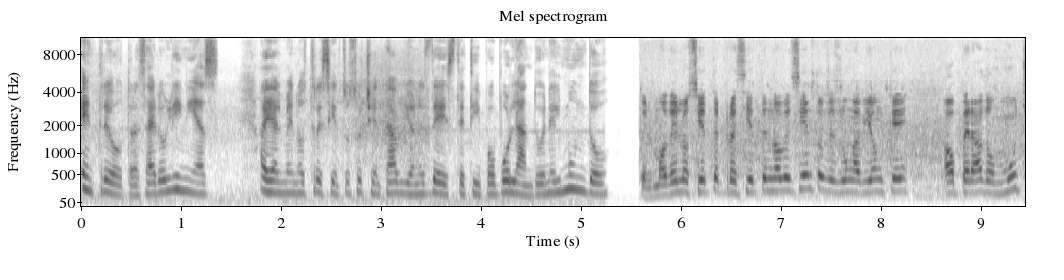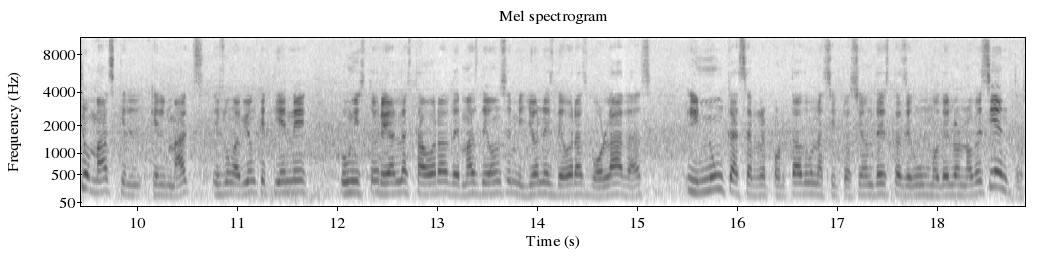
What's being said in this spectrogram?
entre otras aerolíneas. Hay al menos 380 aviones de este tipo volando en el mundo. El modelo 737-900 es un avión que ha operado mucho más que el, que el MAX. Es un avión que tiene un historial hasta ahora de más de 11 millones de horas voladas y nunca se ha reportado una situación de estas en un modelo 900.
